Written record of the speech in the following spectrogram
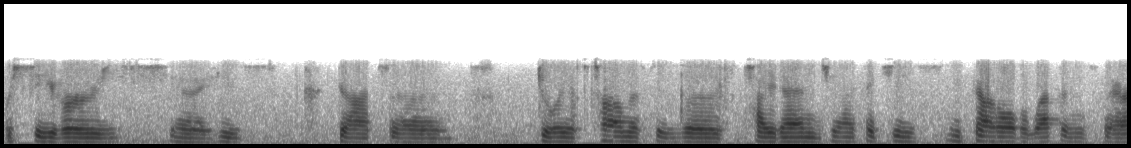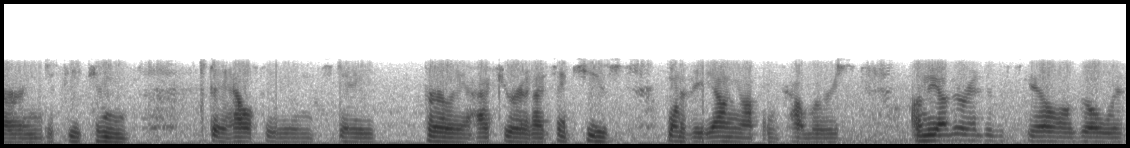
receivers. Uh, he's got uh, Julius Thomas as a tight end. Yeah, I think he's he's got all the weapons there, and if he can stay healthy and stay fairly accurate, I think he's one of the young up and comers. On the other end of the scale, I'll go with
